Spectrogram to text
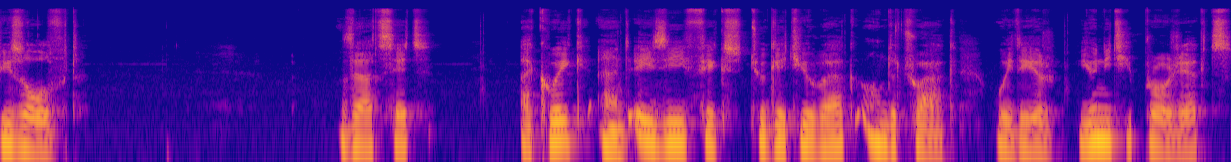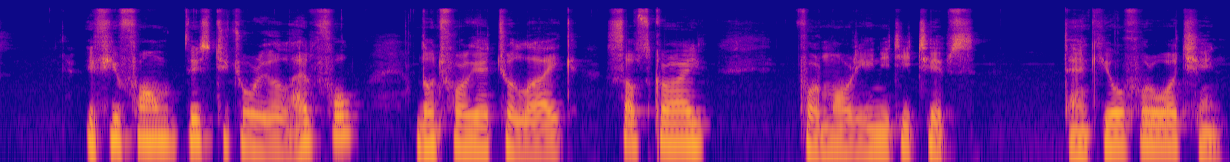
resolved. That's it. A quick and easy fix to get you back on the track with your Unity projects. If you found this tutorial helpful, don't forget to like, subscribe for more Unity tips. Thank you for watching.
